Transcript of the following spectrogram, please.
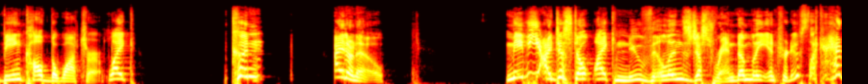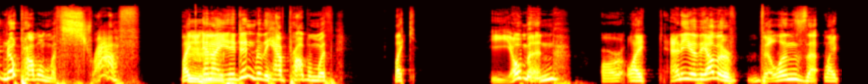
being called the Watcher. Like couldn't I don't know. Maybe I just don't like new villains just randomly introduced. Like I have no problem with Straff. Like and I, mm-hmm. I didn't really have problem with like Yeoman or like any of the other villains that like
